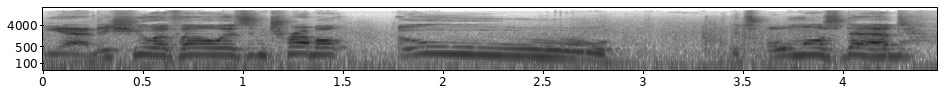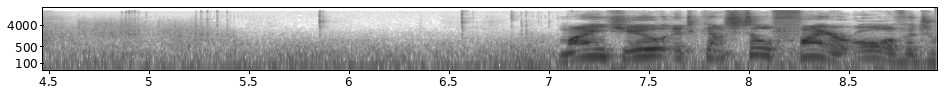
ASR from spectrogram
Yeah, this UFO is in trouble. Ooh, it's almost dead. Mind you, it can still fire all of its,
